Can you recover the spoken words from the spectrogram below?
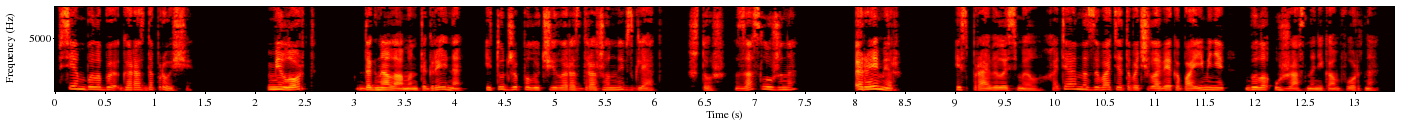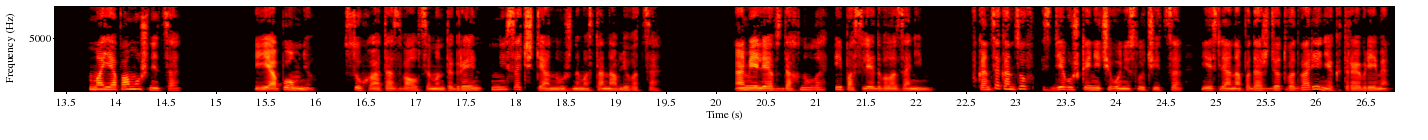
всем было бы гораздо проще. «Милорд!» — догнала Монтегрейна и тут же получила раздраженный взгляд. Что ж, заслуженно. «Реймер!» — исправилась Мел, хотя называть этого человека по имени было ужасно некомфортно. «Моя помощница». «Я помню», — сухо отозвался Монтегрейн, не сочтя нужным останавливаться. Амелия вздохнула и последовала за ним. В конце концов, с девушкой ничего не случится, если она подождет во дворе некоторое время.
